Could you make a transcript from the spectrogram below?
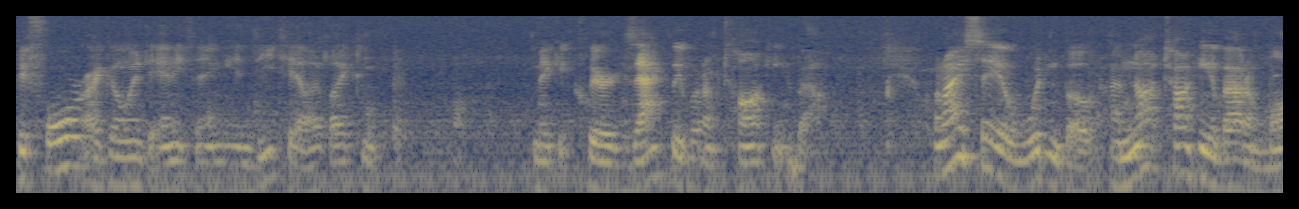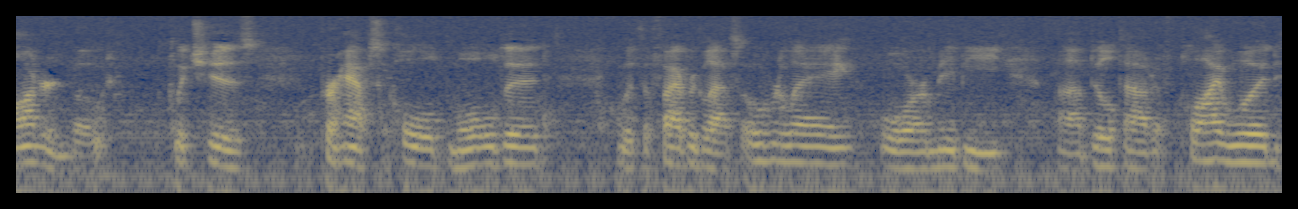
Before I go into anything in detail, I'd like to make it clear exactly what I'm talking about. When I say a wooden boat, I'm not talking about a modern boat, which is perhaps cold molded with a fiberglass overlay or maybe uh, built out of plywood.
